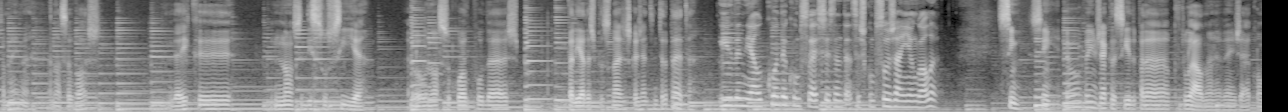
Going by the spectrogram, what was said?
também, não é? A nossa voz. Daí que não se dissocia o nosso corpo das variadas personagens que a gente interpreta. E o Daniel, quando é que começou estas andanças? Começou já em Angola? Sim, sim. Eu venho já crescido para Portugal, não é? venho já com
